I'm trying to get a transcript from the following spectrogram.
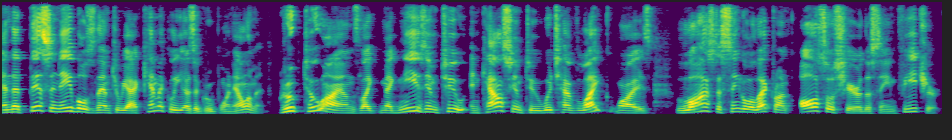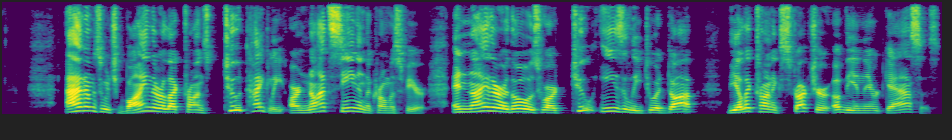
and that this enables them to react chemically as a group 1 element. Group 2 ions like magnesium-2 and calcium-2, which have likewise lost a single electron, also share the same feature. Atoms which bind their electrons too tightly are not seen in the chromosphere, and neither are those who are too easily to adopt the electronic structure of the inert gases.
